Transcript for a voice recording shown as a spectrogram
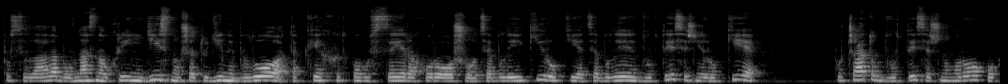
посилала, бо в нас на Україні дійсно ще тоді не було таких такого сира хорошого. Це були які роки? Це були 2000 роки, початок 2000 року.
